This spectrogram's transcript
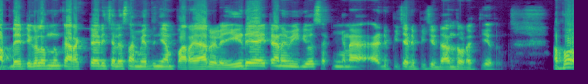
അപ്ഡേറ്റുകളൊന്നും കറക്റ്റായിട്ട് ചില സമയത്ത് ഞാൻ പറയാറില്ല. ഈയിടെ ആയിട്ടാണ് വീഡിയോസ് ഒക്കെ ഇങ്ങനെ അടുപ്പിച്ചടുപ്പിച്ചിടാൻ തുടങ്ങിയത്. അപ്പോൾ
